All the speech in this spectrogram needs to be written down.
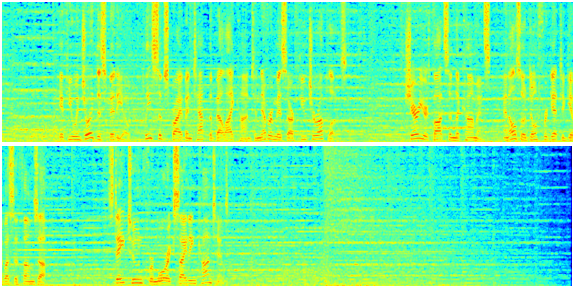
If you enjoyed this video, please subscribe and tap the bell icon to never miss our future uploads. Share your thoughts in the comments, and also don't forget to give us a thumbs up. Stay tuned for more exciting content.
